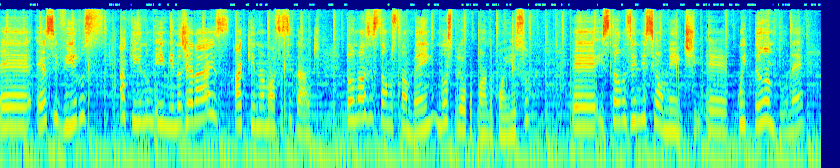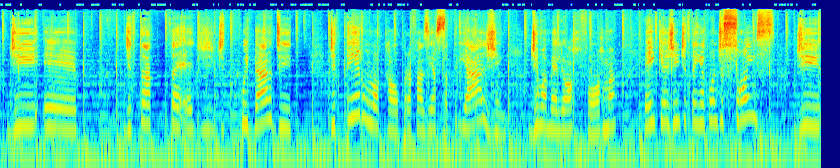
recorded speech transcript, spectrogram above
é, esse vírus aqui no, em Minas Gerais, aqui na nossa cidade. Então nós estamos também nos preocupando com isso. É, estamos inicialmente é, cuidando né, de, de tratar é de, de cuidar de, de ter um local para fazer essa triagem de uma melhor forma, em que a gente tenha condições de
